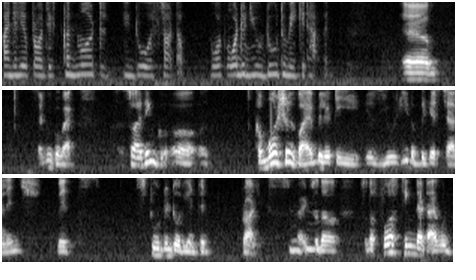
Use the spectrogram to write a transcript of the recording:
final year project convert into a startup. What what did you do to make it happen? Um, let me go back. So, I think uh, commercial viability is usually the biggest challenge with student oriented projects mm-hmm. right so the so the first thing that i would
